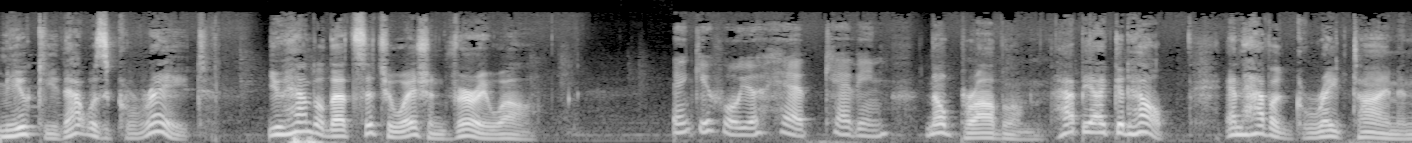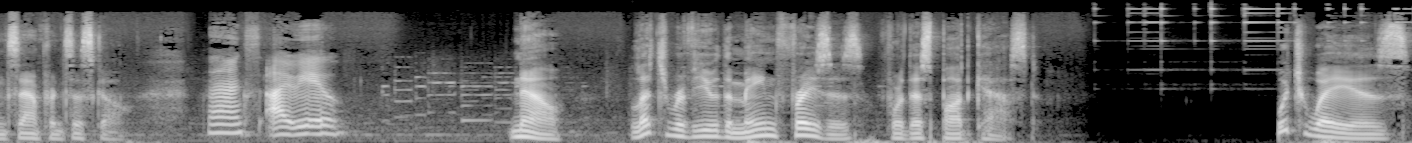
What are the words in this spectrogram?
Miyuki, that was great. You handled that situation very well. Thank you for your help, Kevin. No problem. Happy I could help. And have a great time in San Francisco. Thanks, I will. Now, let's review the main phrases for this podcast. Which way is.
